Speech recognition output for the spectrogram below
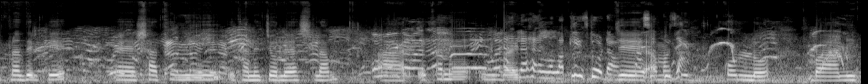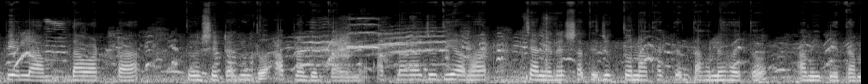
আপনাদেরকে সাথে নিয়ে এখানে চলে আসলাম। আর এখানে. যে আমাকে করল বা আমি পেলাম দাওয়াতটা তো সেটা কিন্তু আপনাদের কারণে। আপনারা যদি আমার চ্যানেলের সাথে যুক্ত না থাকতেন, তাহলে হয়তো আমি পেতাম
